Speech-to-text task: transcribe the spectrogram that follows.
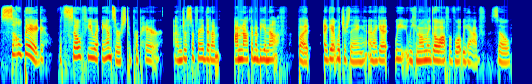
so big with so few answers to prepare. I'm just afraid that I'm I'm not going to be enough. But I get what you're saying and I get we we can only go off of what we have. So,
